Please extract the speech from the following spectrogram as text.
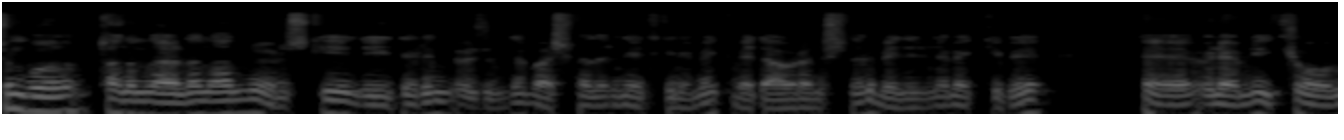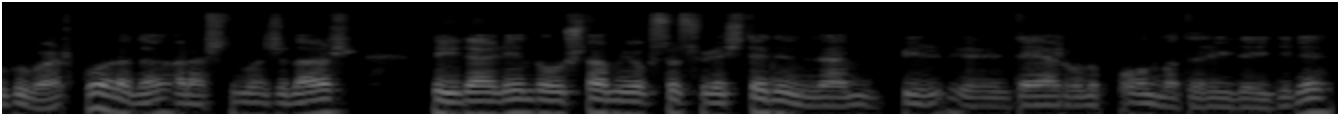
Tüm bu tanımlardan anlıyoruz ki liderin özünde başkalarını etkilemek ve davranışları belirlemek gibi e, önemli iki olgu var. Bu arada araştırmacılar liderliğin doğuştan mı yoksa süreçte edinilen bir e, değer olup olmadığı ile ilgili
